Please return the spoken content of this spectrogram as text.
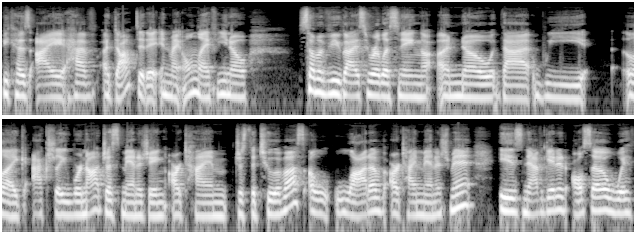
because I have adopted it in my own life. You know, some of you guys who are listening uh, know that we like actually we're not just managing our time just the two of us a lot of our time management is navigated also with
